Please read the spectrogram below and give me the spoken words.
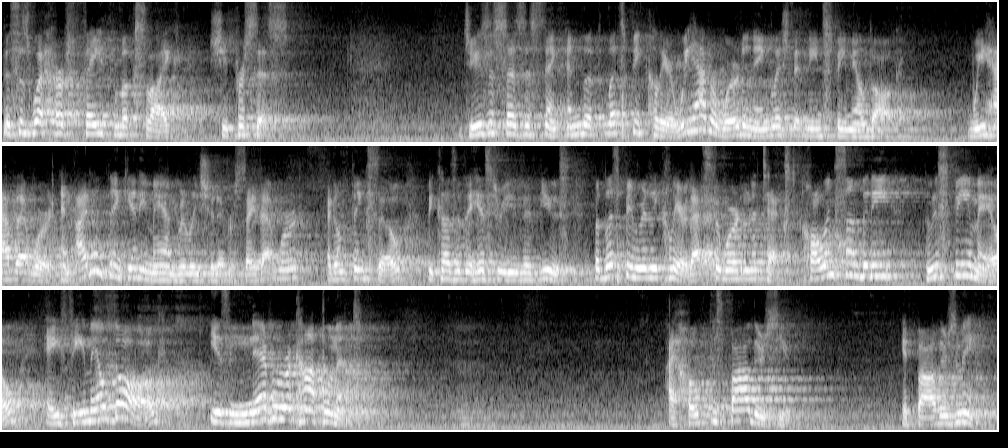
This is what her faith looks like she persists. Jesus says this thing, and look, let's be clear. We have a word in English that means female dog. We have that word. And I don't think any man really should ever say that word. I don't think so because of the history of abuse. But let's be really clear that's the word in the text. Calling somebody who's female a female dog is never a compliment. I hope this bothers you. It bothers me.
